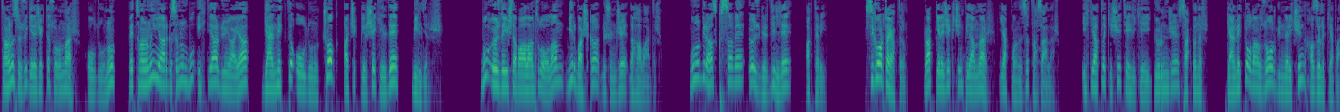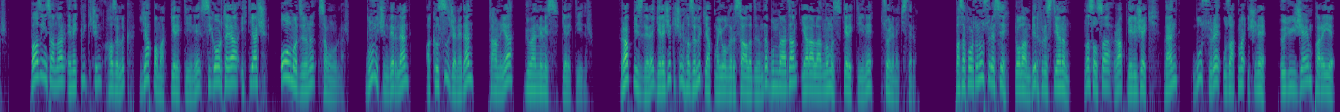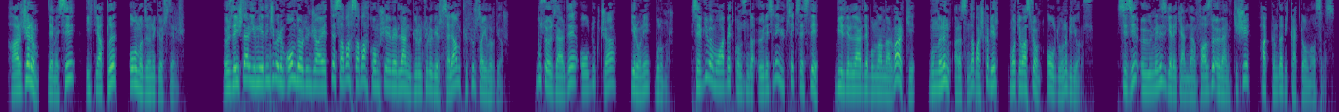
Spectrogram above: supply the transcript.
Tanrı sözü gelecekte sorunlar olduğunu ve Tanrı'nın yargısının bu ihtiyar dünyaya gelmekte olduğunu çok açık bir şekilde bildirir. Bu özdeyişle bağlantılı olan bir başka düşünce daha vardır. Bunu biraz kısa ve öz bir dille aktarayım. Sigorta yaptırın. Rab gelecek için planlar yapmanızı tasarlar. İhtiyatlı kişi tehlikeyi görünce saklanır. Gelmekte olan zor günler için hazırlık yapar. Bazı insanlar emeklilik için hazırlık yapmamak gerektiğini, sigortaya ihtiyaç olmadığını savunurlar. Bunun için verilen akılsızca neden Tanrı'ya güvenmemiz gerektiğidir. Rab bizlere gelecek için hazırlık yapma yolları sağladığında bunlardan yararlanmamız gerektiğini söylemek isterim. Pasaportunun süresi dolan bir Hristiyanın nasılsa Rab gelecek ben bu süre uzatma işine ödeyeceğim parayı harcarım demesi ihtiyatlı olmadığını gösterir. Özdeyişler 27. bölüm 14. ayette sabah sabah komşuya verilen gürültülü bir selam küfür sayılır diyor. Bu sözlerde oldukça ironi bulunur. Sevgi ve muhabbet konusunda öylesine yüksek sesli bildirilerde bulunanlar var ki bunların arasında başka bir motivasyon olduğunu biliyoruz. Sizi övülmeniz gerekenden fazla öven kişi hakkında dikkatli olmalısınız.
